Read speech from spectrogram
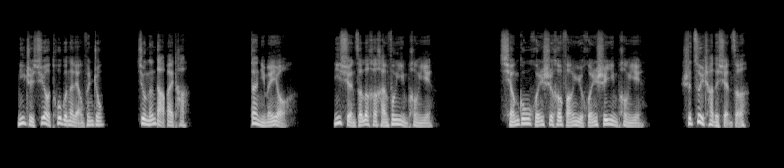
你只需要拖过那两分钟，就能打败他。但你没有，你选择了和寒风硬碰硬。强攻魂师和防御魂师硬碰硬是最差的选择，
